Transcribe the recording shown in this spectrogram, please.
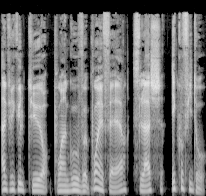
agriculture.gouv.fr slash ecophyto.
